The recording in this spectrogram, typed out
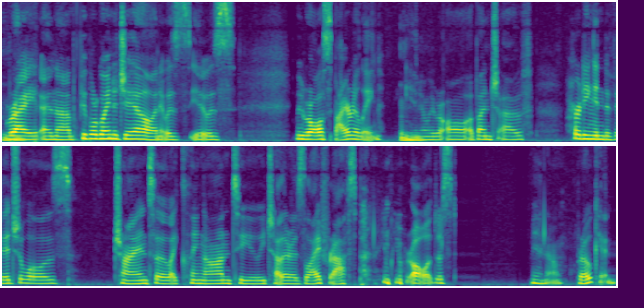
right. And um, people were going to jail, and it was it was we were all spiraling. You know, we were all a bunch of hurting individuals trying to like cling on to each other as life rafts, but we were all just you know broken.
